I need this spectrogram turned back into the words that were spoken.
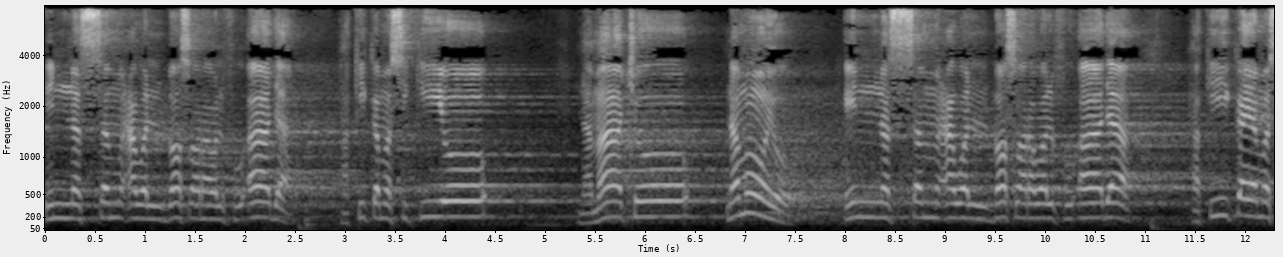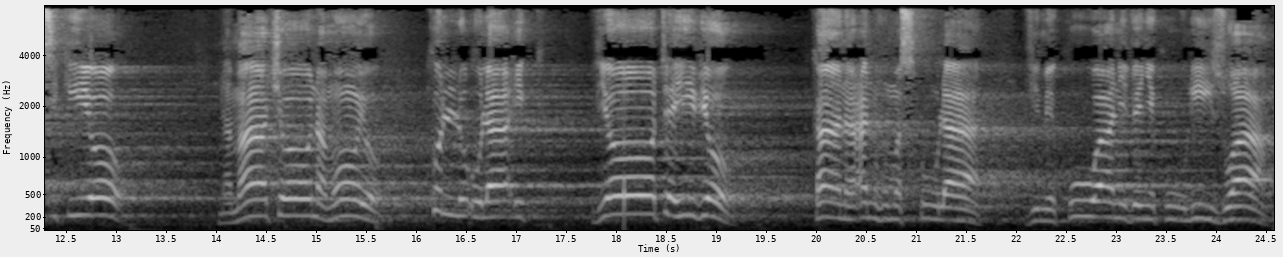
Inna السمع والبصر والفؤاد hakika masikio na macho na moyo. Inna as-sam'a wal basara wal fuada hakika ya masikio na macho na moyo. Kullu ulaik vyote hivyo kana anhu mas'ula vimekuwa ni vyenye kuulizwa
